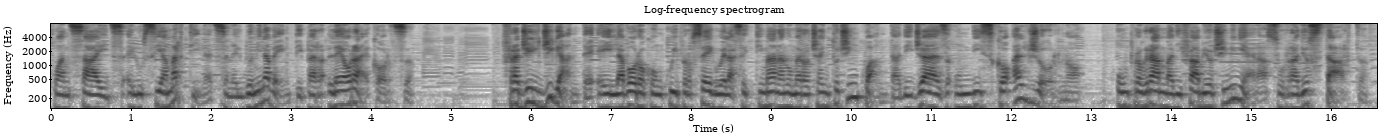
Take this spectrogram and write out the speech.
Juan Saiz e Lucia Martinez nel 2020 per Leo Records. Fragil Gigante è il lavoro con cui prosegue la settimana numero 150 di Jazz Un disco al giorno, un programma di Fabio Ciminiera su Radio Start.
